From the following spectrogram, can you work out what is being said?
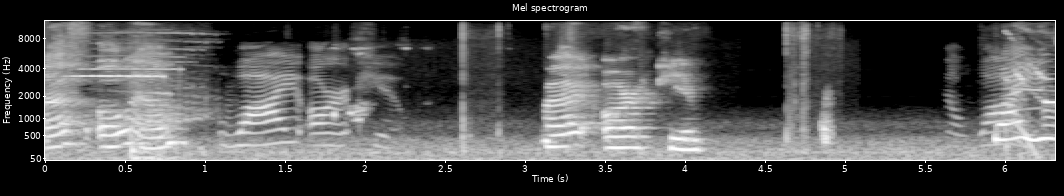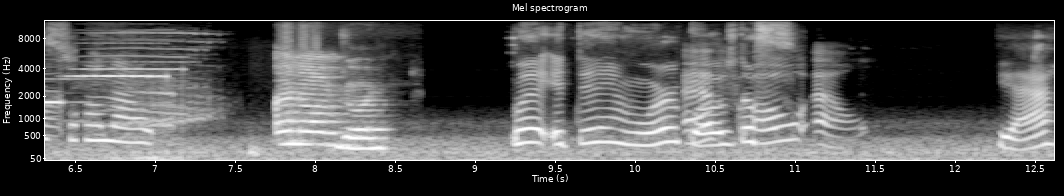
F O L Y R Q. I R Q. No, Why Y you fall out? I know I'm Jordan. Wait, it didn't work. What was the? F- O L yeah.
